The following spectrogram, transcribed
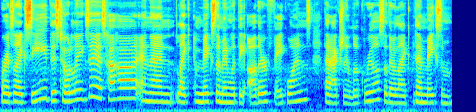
where it's like, see, this totally exists, haha, and then like mix them in with the other fake ones that actually look real. So they're like, then makes them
